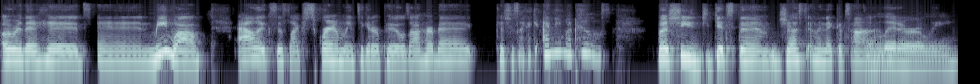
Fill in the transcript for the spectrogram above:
over their heads. And meanwhile, Alex is like scrambling to get her pills out of her bag because she's like, I need my pills. But she gets them just in the nick of time. Literally.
